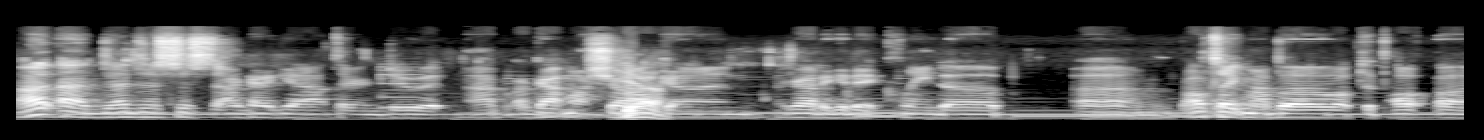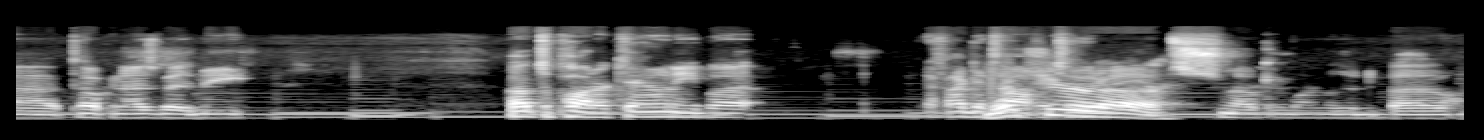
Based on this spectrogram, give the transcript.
I, I, just, just I gotta get out there and do it. I, I got my shotgun. I gotta get it cleaned up. Um, I'll take my bow up to uh, Poconos with me, up to Potter County. But if I get the What's your, opportunity, uh, I'm smoking one with a bow.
